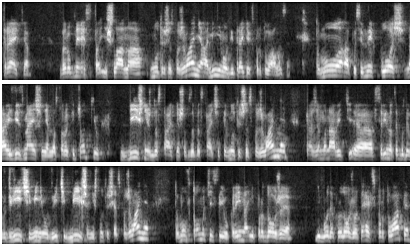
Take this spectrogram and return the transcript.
третя виробництва йшла на внутрішнє споживання, а мінімум дві треті експортувалося. Тому посівних площ навіть зі зменшенням на 40% більш ніж достатньо, щоб забезпечити внутрішнє споживання. Скажімо, навіть е, все рівно це буде вдвічі, мінімум вдвічі більше ніж внутрішнє споживання. Тому в тому числі Україна і продовжує і буде продовжувати експортувати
